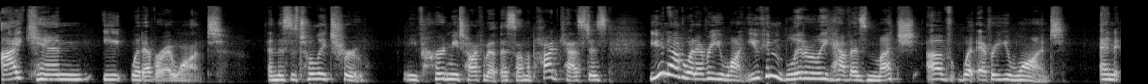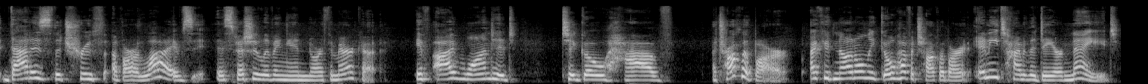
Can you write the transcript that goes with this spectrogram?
I can eat whatever I want and this is totally true. You've heard me talk about this on the podcast is you can have whatever you want. You can literally have as much of whatever you want. And that is the truth of our lives, especially living in North America. If I wanted to go have a chocolate bar, I could not only go have a chocolate bar at any time of the day or night,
